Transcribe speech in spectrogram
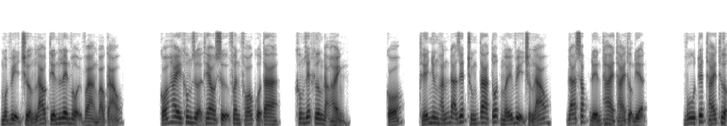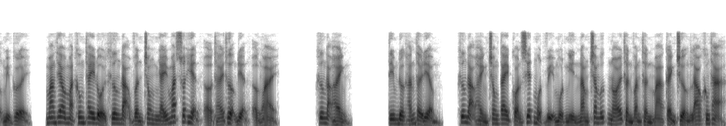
Một vị trưởng lao tiến lên vội vàng báo cáo có hay không dựa theo sự phân phó của ta, không giết khương đạo hành? Có, thế nhưng hắn đã giết chúng ta tốt mấy vị trưởng lão, đã sắp đến thai thái thượng điện. Vu tuyết thái thượng mỉm cười, mang theo mặt không thay đổi khương đạo vân trong nháy mắt xuất hiện ở thái thượng điện ở ngoài. Khương đạo hành. Tìm được hắn thời điểm, khương đạo hành trong tay còn xiết một vị một nghìn năm trăm ức nói thần văn thần mà cảnh trưởng lao không thả.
